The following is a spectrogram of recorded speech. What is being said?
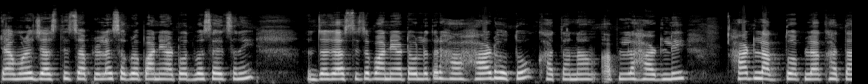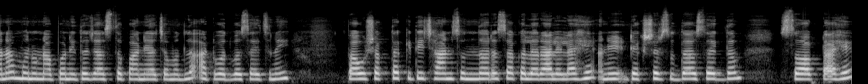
त्यामुळे जास्तीचं आपल्याला सगळं पाणी आटवत बसायचं नाही. जर जास्तीचं पाणी आटवलं तर हा हार्ड होतो. खाताना आपल्याला हार्डली हार्ड लागतो आपल्या खाताना म्हणून आपण इथं जास्त पाणी याच्यामधलं आटवत बसायचं नाही. पाहू शकता किती छान सुंदर असा कलर आलेला आहे आणि टेक्स्चरसुद्धा असं एकदम सॉफ्ट आहे.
